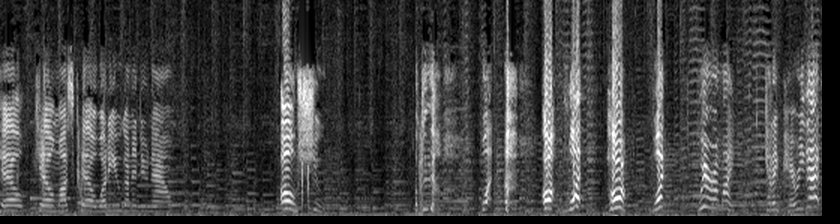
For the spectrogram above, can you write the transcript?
Kill, kill, must kill. What are you gonna do now? Oh shoot! What? Oh, what? Huh? What? Where am I? Can I parry that?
